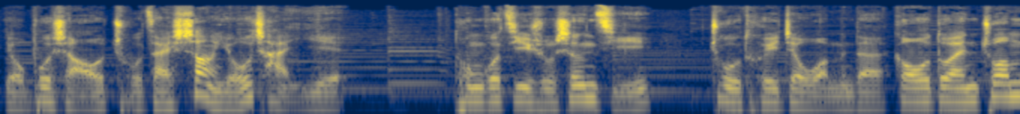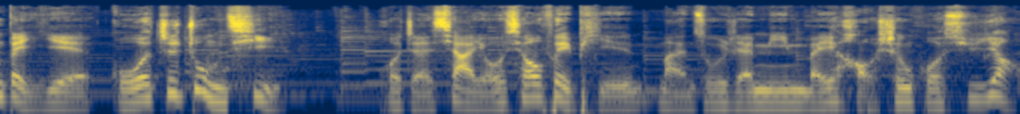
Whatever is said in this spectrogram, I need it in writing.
有不少处在上游产业，通过技术升级助推着我们的高端装备业国之重器，或者下游消费品满足人民美好生活需要。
